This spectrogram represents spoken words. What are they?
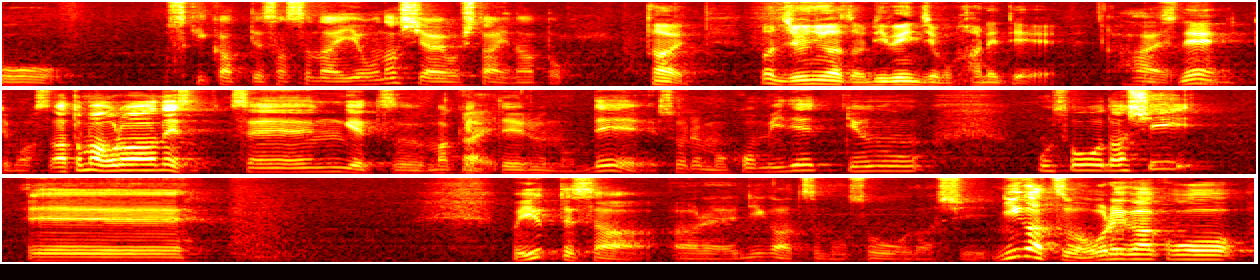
こう好き勝手させないような試合をしたいなと。はい、まあ、12月のリベンジも兼ねてはい、ですね。思ってます。あとまあ俺はね先月負けてるので、それも込みでっていうのもそうだし、えー言ってさあれ2月もそうだし2月は俺がこ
